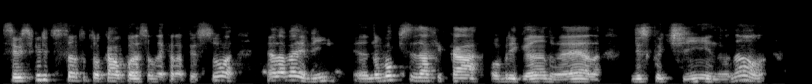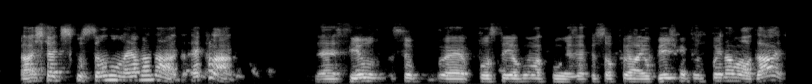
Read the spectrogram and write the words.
se o Espírito Santo tocar o coração daquela pessoa, ela vai vir. Eu não vou precisar ficar obrigando ela, discutindo. Não, eu acho que a discussão não leva a nada. É claro, né, se eu, se eu é, postei alguma coisa a pessoa foi lá, eu vejo que a pessoa foi na maldade,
